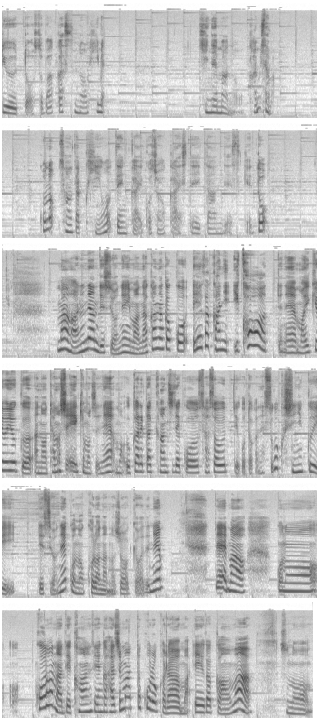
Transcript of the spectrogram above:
竜とそばかすの姫。キネマの神様。この3作品を前回ご紹介していたんですけど。まああれなんですよね。今なかなかこう映画館に行こうってね、まあ、勢いよくあの楽しい気持ちでね、まあ、浮かれた感じでこう誘うっていうことがねすごくしにくいですよね。このコロナの状況でね。でまあこのコロナで感染が始まった頃から、まあ、映画館はその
